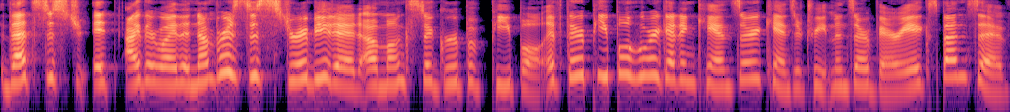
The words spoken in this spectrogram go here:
That's just it either way the number is distributed amongst a group of people. If there are people who are getting cancer, cancer treatments are very expensive.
